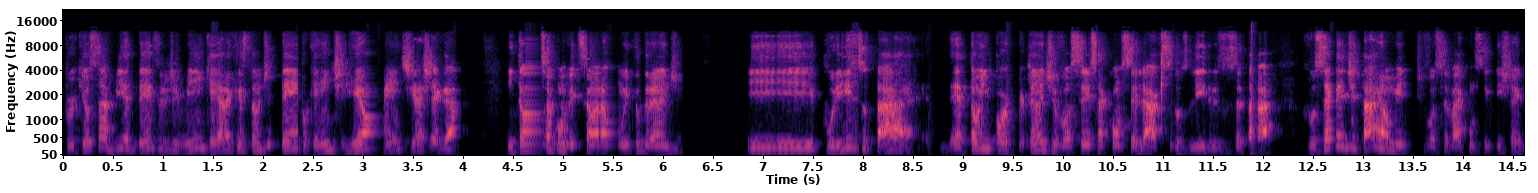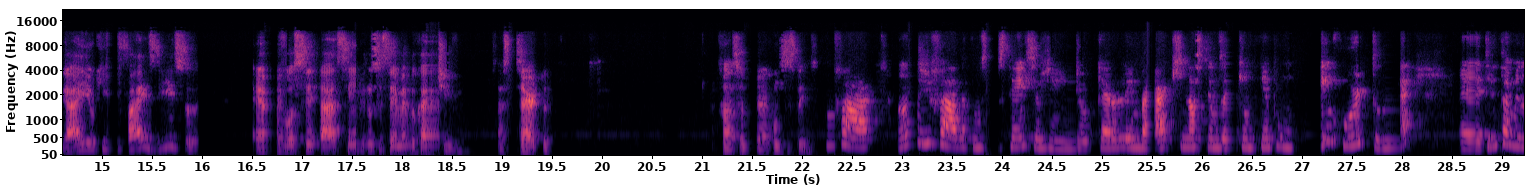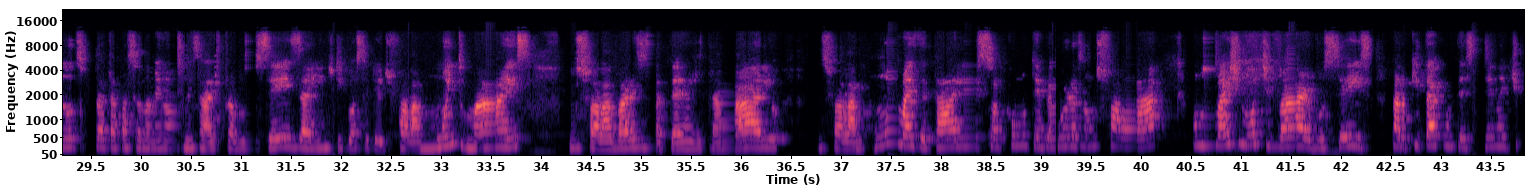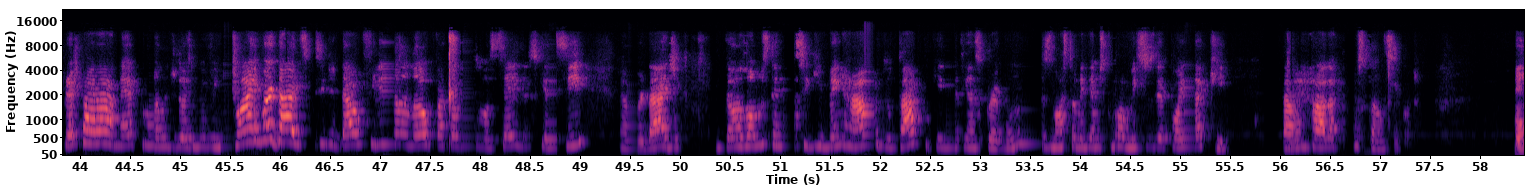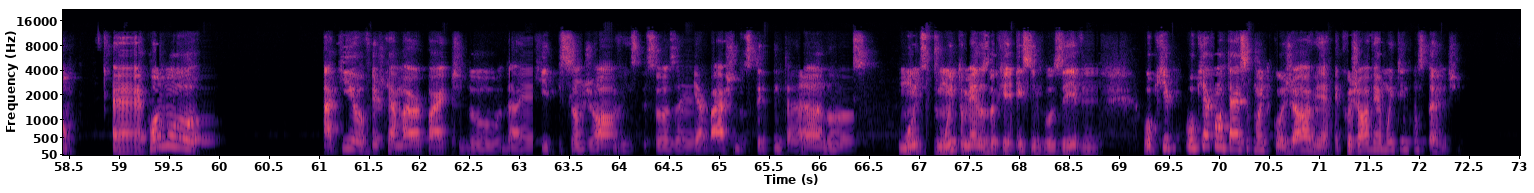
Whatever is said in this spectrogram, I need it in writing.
Porque eu sabia dentro de mim que era questão de tempo, que a gente realmente ia chegar. Então, essa convicção era muito grande. E por isso tá é tão importante você se aconselhar com seus líderes, você tá você acreditar realmente que você vai conseguir chegar e o que faz isso é você estar tá sempre no sistema educativo, tá certo? Sobre a consistência. Falar. Antes de falar da consistência, gente, eu quero lembrar que nós temos aqui um tempo bem curto, né? É, 30 minutos para estar tá passando a nossa mensagem para vocês. A gente gostaria de falar muito mais, nos falar várias estratégias de trabalho, nos falar muito mais detalhes, só que como o tempo é curto, nós vamos falar, vamos mais te motivar vocês para o que está acontecendo e te preparar, né, para o ano de 2021. Ah, é verdade, esqueci de dar um feliz ano novo para todos vocês, esqueci, na é verdade. Então, nós vamos tentar seguir bem rápido, tá? Porque ainda tem as perguntas, nós também temos compromissos depois daqui. Tá? Vamos falar da constância agora. Bom, é, como aqui eu vejo que a maior parte do, da equipe são jovens, pessoas aí abaixo dos 30 anos, muitos, muito menos do que isso, inclusive. O que, o que acontece muito com o jovem é que o jovem é muito inconstante.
